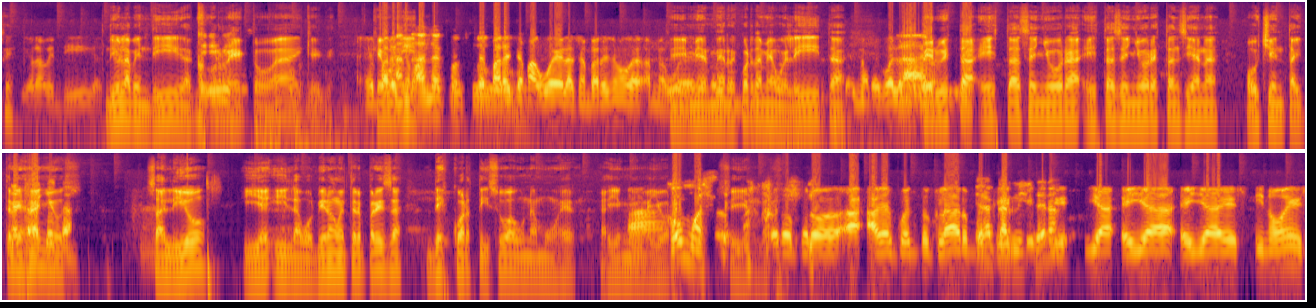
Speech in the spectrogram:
sí. Dios la bendiga. Dios la bendiga, Sí. correcto, ay, qué, Se qué parece, bonito. Anda con su- se parece a mi abuela, se parece a mi Sí, abuela. me, me recuerda a mi abuelita, Sí, me recuerda a mi Claro. abuela. pero esta, esta señora, esta señora, esta anciana, 83 La tarjeta. años, salió y, y la volvieron a meter presa, descuartizó a una mujer ahí en Nueva Ah, York. ¿Cómo así? Sí, pero pero ha- haga el cuento claro ¿Era porque carnicera? que ella ella ella es y no es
